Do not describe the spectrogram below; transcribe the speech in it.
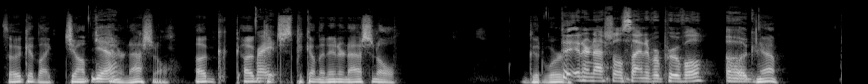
So it could like jump Yeah. international. Ugh, ugh Right. could just become an international good word. The international sign of approval. Ugh. Yeah.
